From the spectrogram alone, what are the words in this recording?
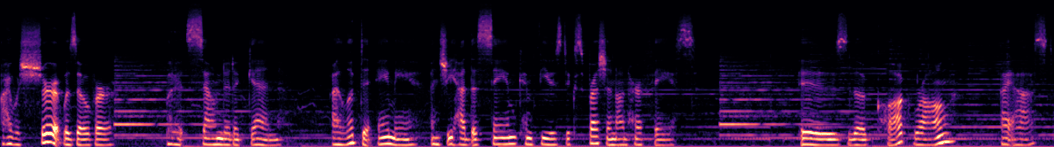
I was sure it was over, but it sounded again. I looked at Amy, and she had the same confused expression on her face. Is the clock wrong? I asked.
